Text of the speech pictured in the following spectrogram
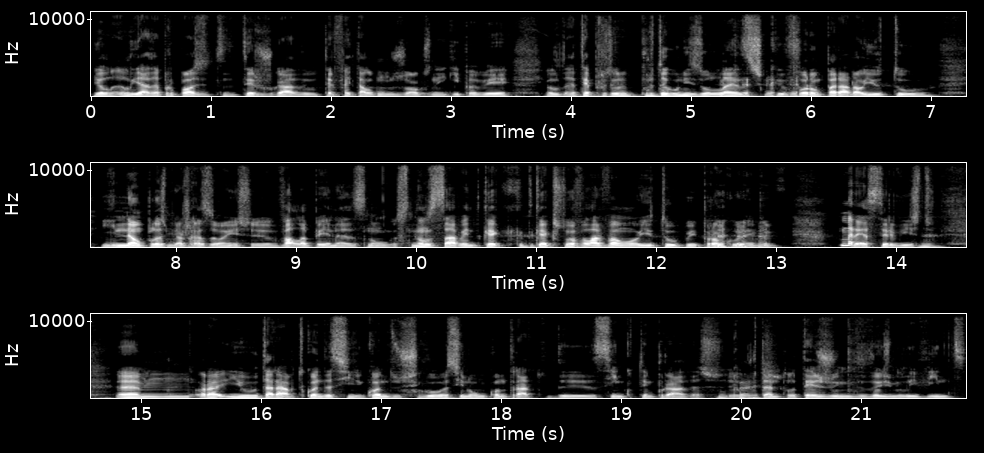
Ele, aliás, a propósito de ter jogado, ter feito alguns jogos na equipa B, ele até protagon- protagonizou lances que foram parar ao YouTube e não pelas melhores razões. Vale a pena, se não, se não sabem de que, é que- de que é que estou a falar, vão ao YouTube e procurem, porque merece ser visto. Um, ora, e o Tarabt, quando, quando chegou, assinou um contrato de 5 temporadas, Ok. portanto, até junho de 2020,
